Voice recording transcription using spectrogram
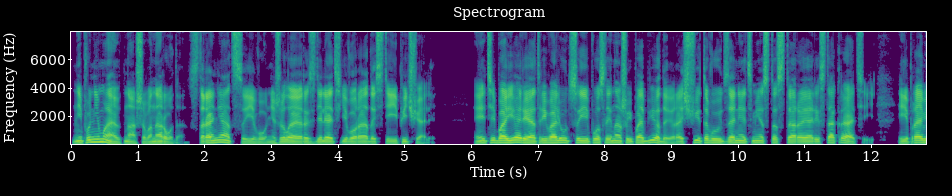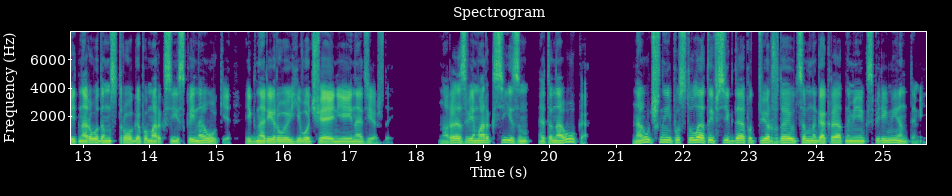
Не понимают нашего народа, сторонятся его, не желая разделять его радости и печали. Эти бояре от революции после нашей победы рассчитывают занять место старой аристократии и править народом строго по марксистской науке, игнорируя его чаяния и надежды. Но разве марксизм — это наука? Научные постулаты всегда подтверждаются многократными экспериментами,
